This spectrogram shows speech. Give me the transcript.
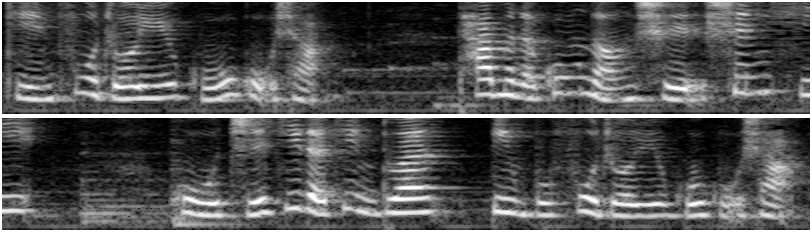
仅附着于股骨上，它们的功能是伸膝。股直肌的近端并不附着于股骨上，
